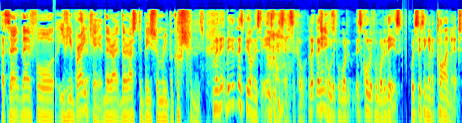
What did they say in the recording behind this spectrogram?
There- it. Therefore, if you break it, there are, there has to be some repercussions. I mean, it- but let's be honest, it is nonsensical. Let, let's It call is. it for what let's call it for what it is. We're sitting in a climate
